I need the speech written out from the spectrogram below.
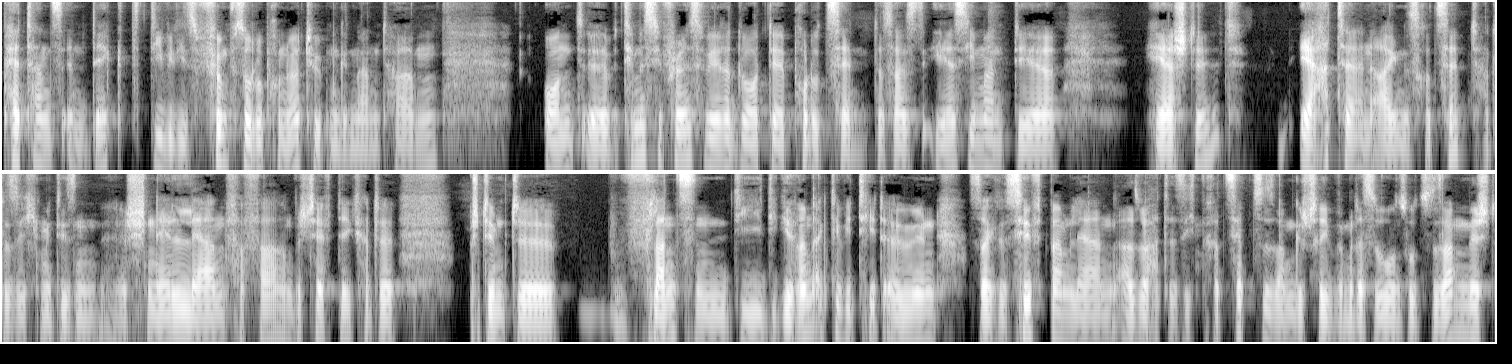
Patterns entdeckt, die wir diese fünf Solopreneur-Typen genannt haben. Und äh, Timothy Ferris wäre dort der Produzent. Das heißt, er ist jemand, der herstellt. Er hatte ein eigenes Rezept, hatte sich mit diesen äh, Schnelllernverfahren beschäftigt, hatte bestimmte Pflanzen, die die Gehirnaktivität erhöhen, sagt, es hilft beim Lernen. Also hat er sich ein Rezept zusammengeschrieben, wenn man das so und so zusammenmischt.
